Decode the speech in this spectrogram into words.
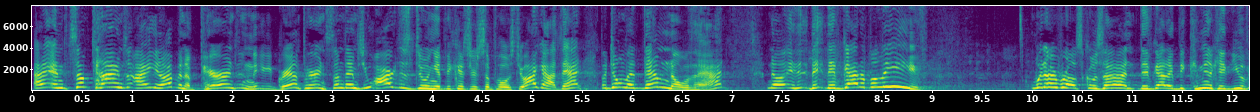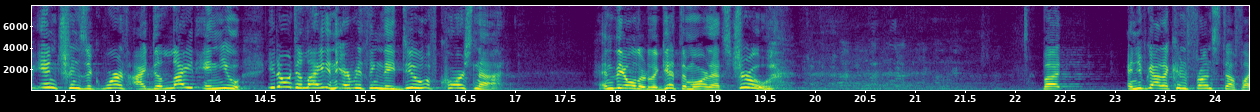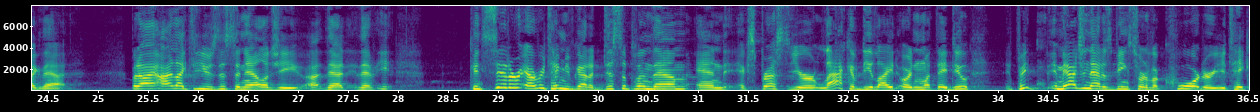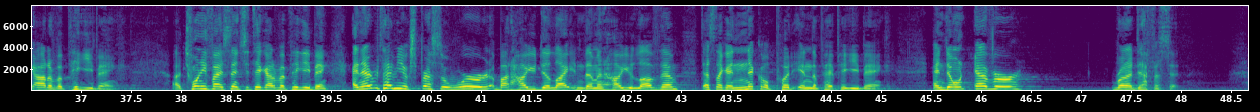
And sometimes I, you know, I've been a parent and a grandparent, and sometimes you are just doing it because you're supposed to. I got that, but don't let them know that. No, they, they've got to believe. Whatever else goes on, they've got to be communicated. You have intrinsic worth. I delight in you. You don't delight in everything they do, of course not. And the older they get, the more that's true. but, and you've got to confront stuff like that. But I, I like to use this analogy uh, that, that Consider every time you've got to discipline them and express your lack of delight in what they do. Imagine that as being sort of a quarter you take out of a piggy bank. Uh, 25 cents you take out of a piggy bank. And every time you express a word about how you delight in them and how you love them, that's like a nickel put in the piggy bank. And don't ever run a deficit.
